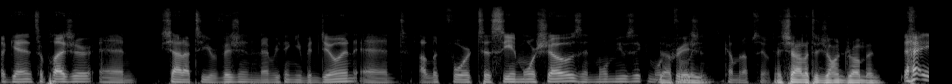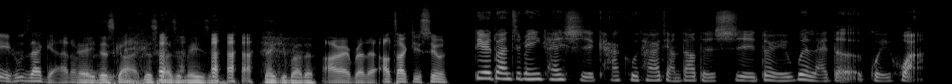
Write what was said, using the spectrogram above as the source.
again, it's a pleasure and shout out to your vision and everything you've been doing. And I look forward to seeing more shows and more music and more Definitely. creations coming up soon. And shout out to John Drummond. Hey, who's that guy? I don't know. Hey, this who- guy, this guy's amazing. Thank you, brother. All right, brother. I'll talk to you soon. 第二段这边一开始，卡库他讲到的是对于未来的规划。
